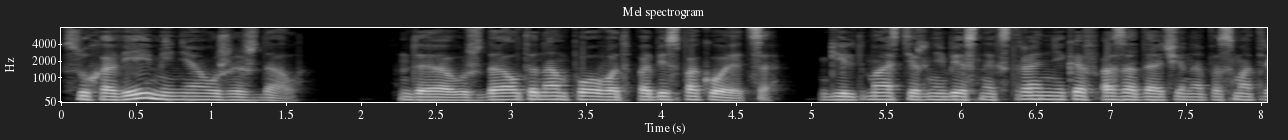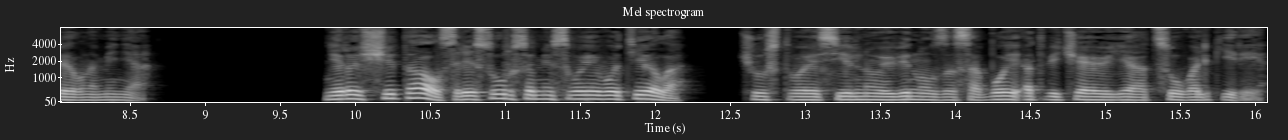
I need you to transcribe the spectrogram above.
Суховей меня уже ждал. Да уж, дал ты нам повод побеспокоиться. Гильдмастер небесных странников озадаченно посмотрел на меня. Не рассчитал с ресурсами своего тела. Чувствуя сильную вину за собой, отвечаю я отцу Валькирии.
